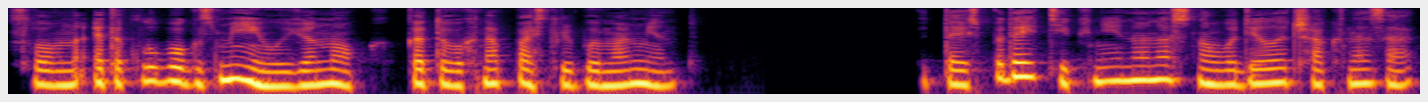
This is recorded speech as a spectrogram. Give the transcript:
словно это клубок змеи у ее ног, готовых напасть в любой момент. Пытаюсь подойти к ней, но она снова делает шаг назад,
